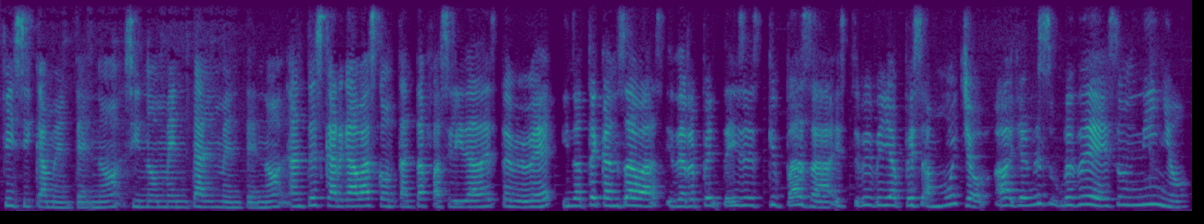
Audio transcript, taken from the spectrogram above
físicamente, ¿no? Sino mentalmente, ¿no? Antes cargabas con tanta facilidad a este bebé y no te cansabas y de repente dices, ¿qué pasa? Este bebé ya pesa mucho. Ah, ya no es un bebé, es un niño.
